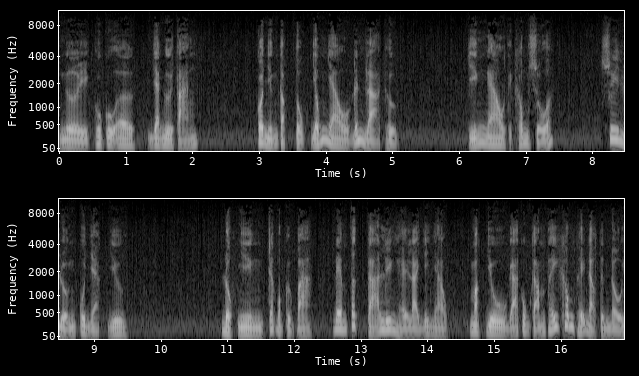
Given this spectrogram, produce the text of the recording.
Người Cu Ơ và người Tạng có những tập tục giống nhau đến lạ thường. Chiến ngao thì không sủa. Suy luận của Nhạc Dương. Đột nhiên Trác Mộc Cực Ba đem tất cả liên hệ lại với nhau, mặc dù gã cũng cảm thấy không thể nào tin nổi.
